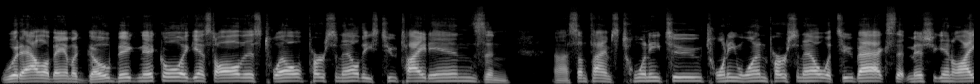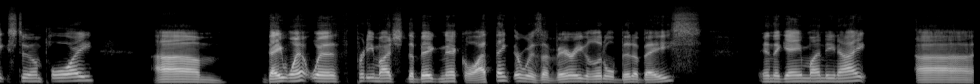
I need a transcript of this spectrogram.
would Alabama go big nickel against all this 12 personnel, these two tight ends, and uh, sometimes 22, 21 personnel with two backs that Michigan likes to employ? Um, they went with pretty much the big nickel. I think there was a very little bit of base in the game Monday night. Uh,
